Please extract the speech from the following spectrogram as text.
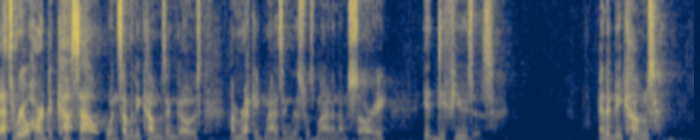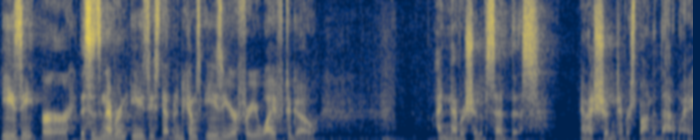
That's real hard to cuss out when somebody comes and goes, I'm recognizing this was mine and I'm sorry. It diffuses. And it becomes easier. This is never an easy step, but it becomes easier for your wife to go, I never should have said this, and I shouldn't have responded that way,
